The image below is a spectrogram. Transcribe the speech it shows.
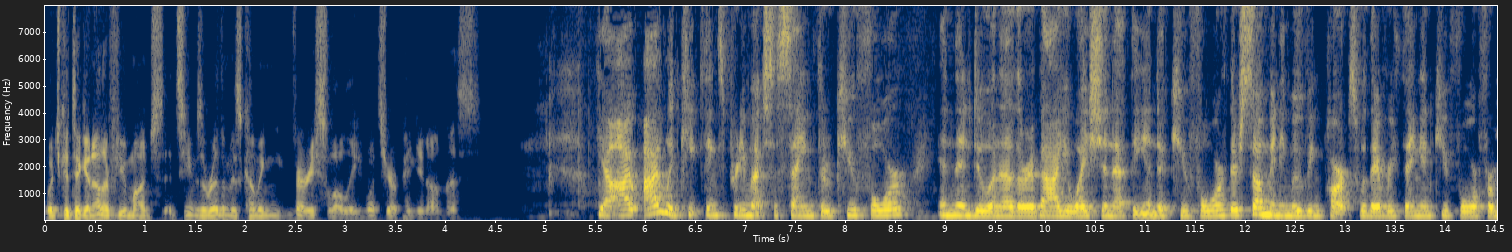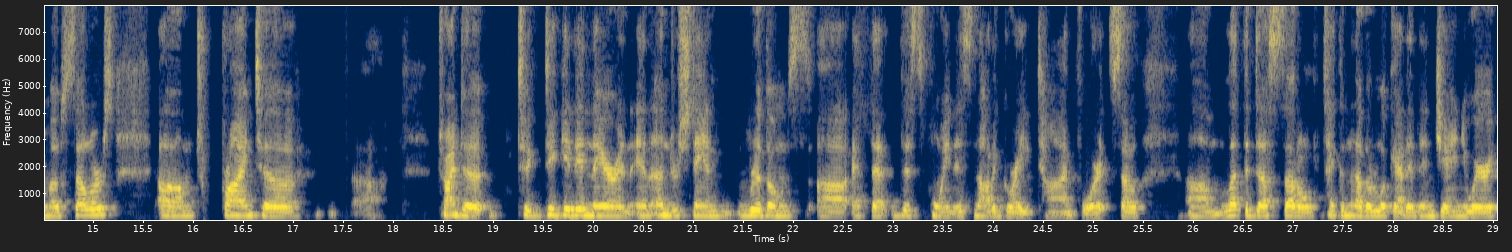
which could take another few months. It seems the rhythm is coming very slowly. What's your opinion on this yeah, I, I would keep things pretty much the same through Q4 and then do another evaluation at the end of Q4. There's so many moving parts with everything in Q4 for most sellers. Um, trying to uh, trying to, to to get in there and, and understand rhythms uh, at that this point is not a great time for it. So um, let the dust settle. Take another look at it in January.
